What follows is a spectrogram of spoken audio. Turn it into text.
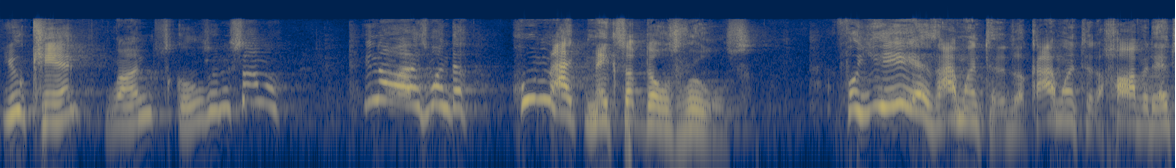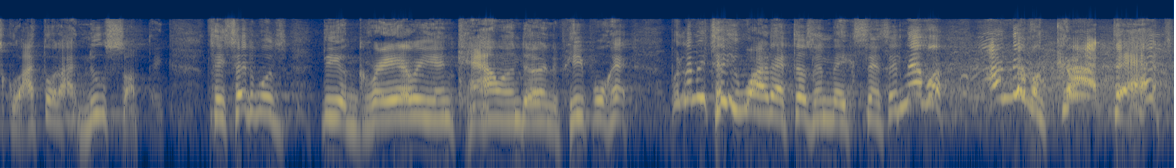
you can't run schools in the summer. You know, I always wonder who like makes up those rules? For years, I went to, look, I went to the Harvard Ed School. I thought I knew something. They said it was the agrarian calendar and the people had, but let me tell you why that doesn't make sense. It never, I never got that.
